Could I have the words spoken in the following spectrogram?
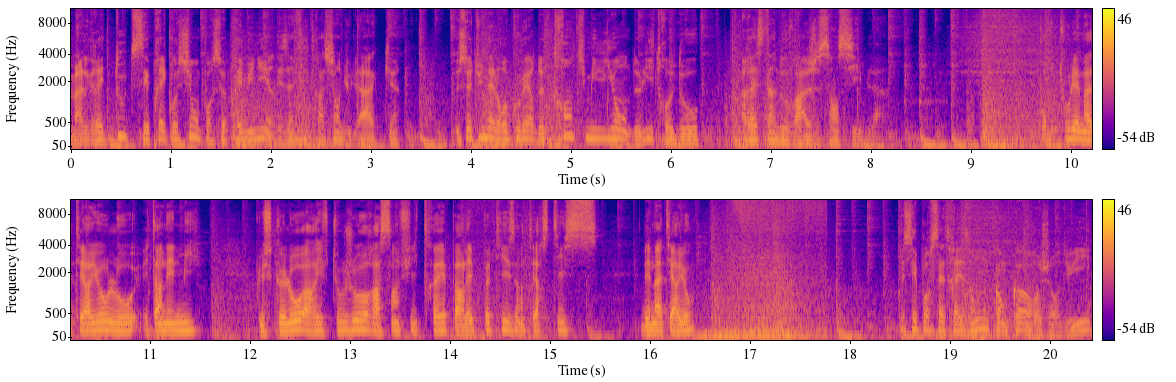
Malgré toutes ces précautions pour se prémunir des infiltrations du lac, ce tunnel recouvert de 30 millions de litres d'eau reste un ouvrage sensible. Pour tous les matériaux, l'eau est un ennemi, puisque l'eau arrive toujours à s'infiltrer par les petits interstices des matériaux. C'est pour cette raison qu'encore aujourd'hui,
